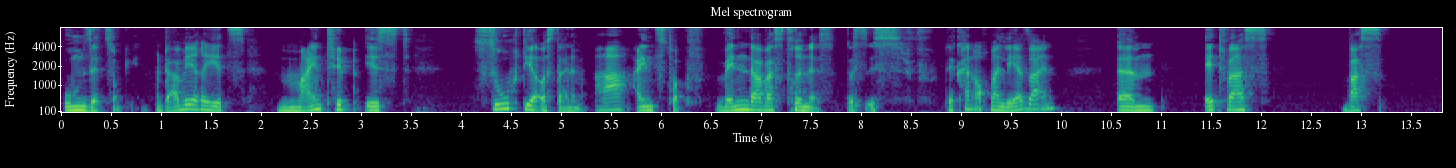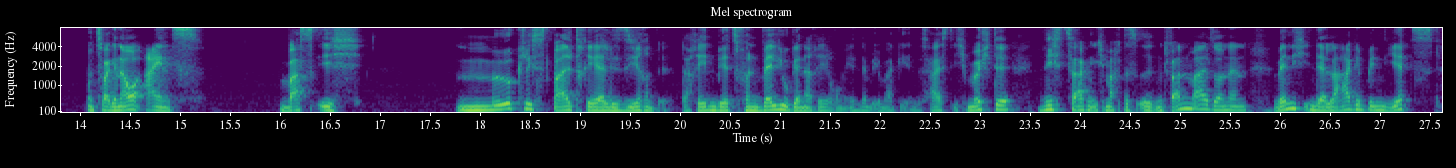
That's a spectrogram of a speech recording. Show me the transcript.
Umsetzung gehen. Und da wäre jetzt mein Tipp ist, such dir aus deinem A1-Topf, wenn da was drin ist, das ist, der kann auch mal leer sein, ähm, etwas, was und zwar genau eins, was ich möglichst bald realisieren will. Da reden wir jetzt von Value-Generierung in dem Imagin. Das heißt, ich möchte nicht sagen, ich mache das irgendwann mal, sondern wenn ich in der Lage bin, jetzt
